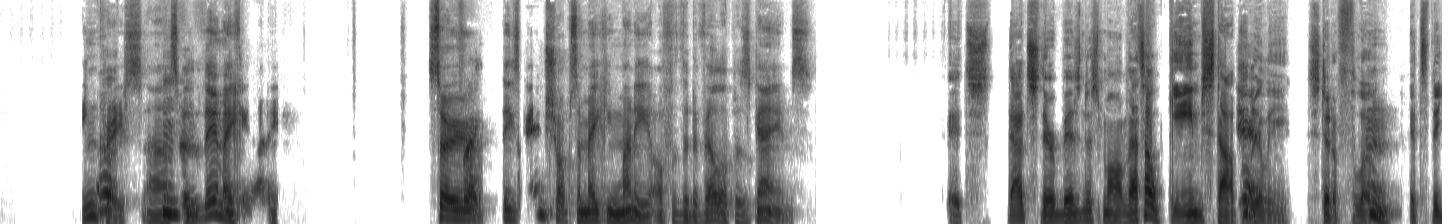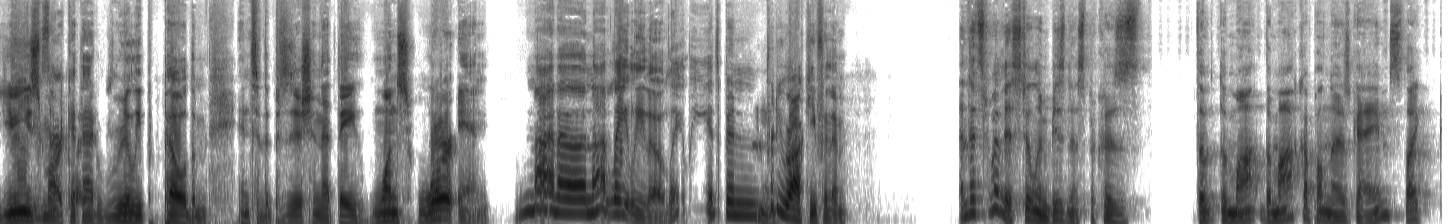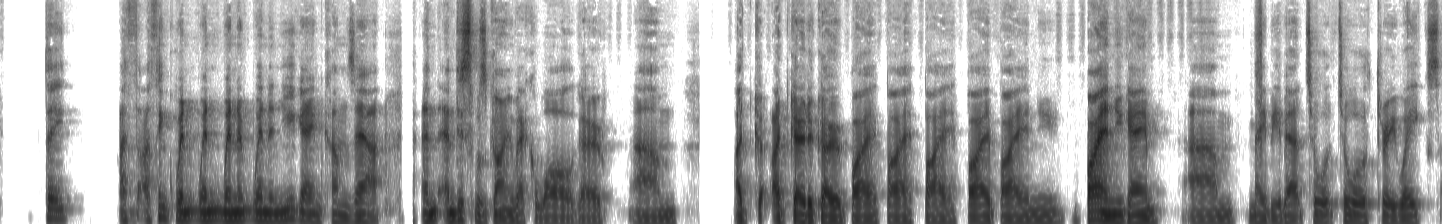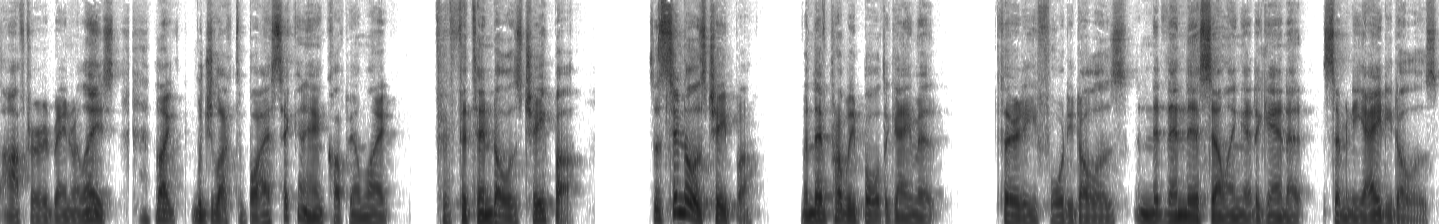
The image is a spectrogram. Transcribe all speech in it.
increase uh, so they're making money so Correct. these game shops are making money off of the developers games it's that's their business model. That's how GameStop Yeah. really stood afloat. Hmm. It's the used market that really propelled them into the position that they once were in. Not uh not lately though. Lately it's been Hmm. pretty rocky for them. and that's why they're still in business because the the mar- the markup on those games like they I, th- I think when when when when a new game comes out and and this was going back a while ago um I'd go, I'd go to go buy buy buy buy buy a new buy a new game um maybe about two or two or three weeks after it had been released. Like would you like to buy a secondhand copy? I'm like for, for ten dollars cheaper. So it's ten dollars cheaper when they've probably bought the game at 30 40 dollars and then they're selling it again at 70 80 dollars.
